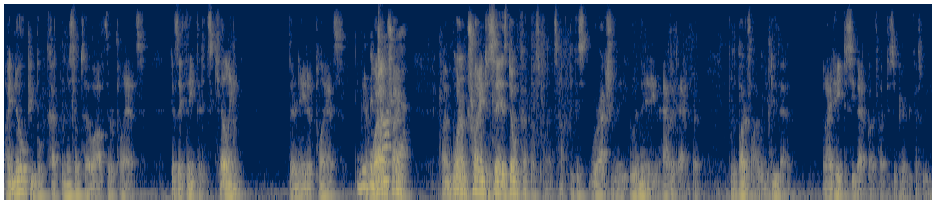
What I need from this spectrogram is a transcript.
I know people cut the mistletoe off their plants because they think that it's killing their native plants. We've And been what I'm trying- that. I'm, what I'm trying to say is don't cut those plants off because we're actually eliminating the habitat for, for the butterfly when you do that. And I'd hate to see that butterfly disappear because we.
